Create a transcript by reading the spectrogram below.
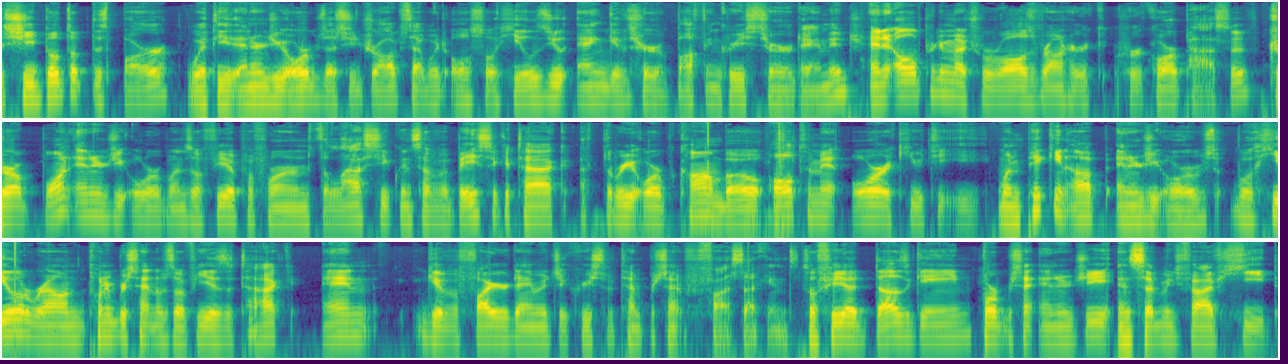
She built up this bar with these energy orbs that she drops that would also heals you and gives her a buff increase to her damage. And it all pretty much revolves around her her core passive. Drop one energy orb when Sofia performs the last sequence of a basic attack, a three orb combo, ultimate, or a QTE. When picking up energy orbs, will heal around 20% of Sofia's attack and give a fire damage increase of 10% for 5 seconds. Sofia does gain 4% energy and 75 heat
